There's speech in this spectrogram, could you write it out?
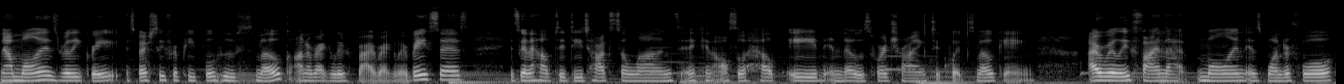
Now, mullein is really great, especially for people who smoke on a regular by regular basis. It's going to help to detox the lungs and it can also help aid in those who are trying to quit smoking. I really find that mullein is wonderful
